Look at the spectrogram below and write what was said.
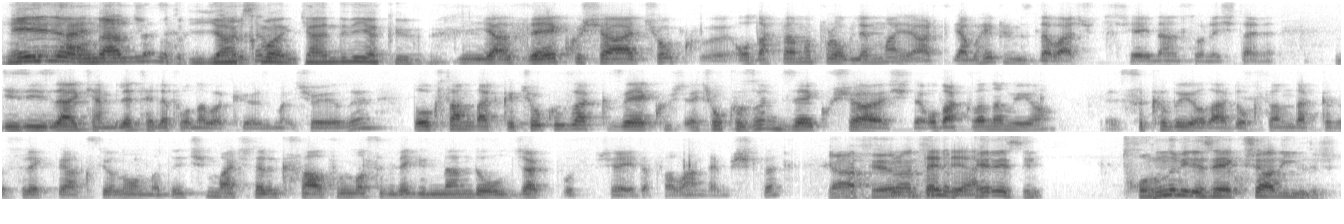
Ne dedin Yani- onu ben duymadım. yakma kendini yakıyor. Ya Z kuşağı çok e, odaklanma problemi var ya artık ya bu hepimizde var şu şeyden sonra işte hani dizi izlerken bile telefona bakıyoruz şöyle. 90 dakika çok uzak Z kuş e, çok uzun Z kuşağı işte odaklanamıyor. E, Sıkılıyorlar 90 dakikada sürekli aksiyon olmadığı için maçların kısaltılması bile gündemde olacak bu şeyde falan demişti. Ya Fiorentino. Perez'in torunu bile Z kuşağı değildir.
